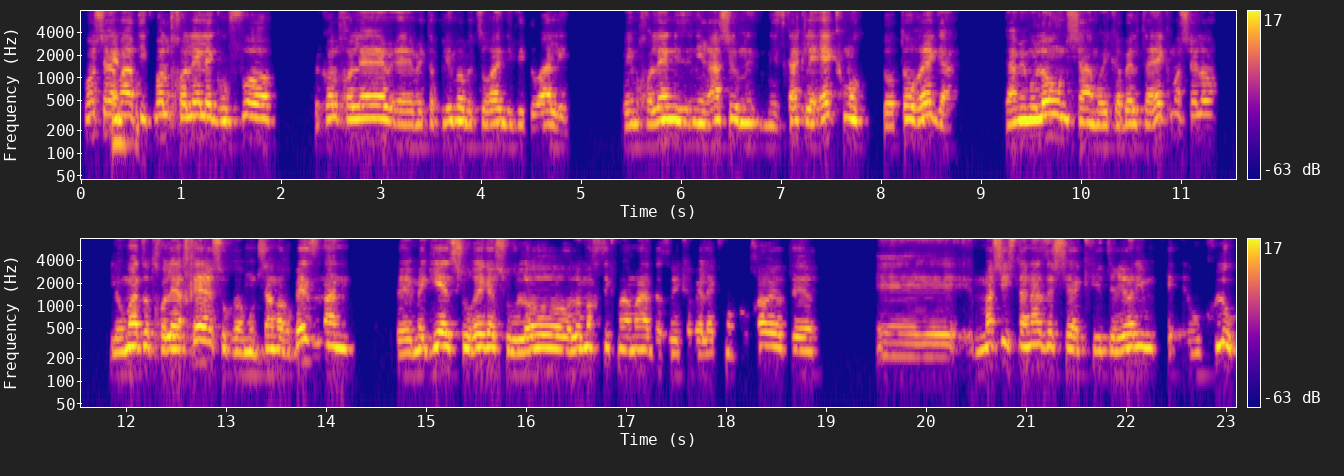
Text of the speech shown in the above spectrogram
כמו שאמרתי, כל חולה לגופו, וכל חולה אה, מטפלים בו בצורה אינדיבידואלית. ואם חולה נראה שהוא נזקק לאקמו באותו רגע, גם אם הוא לא מונשם, הוא יקבל את האקמו שלו. לעומת זאת חולה אחר, שהוא כבר מונשם הרבה זמן, ומגיע איזשהו רגע שהוא לא, לא מחזיק מעמד, אז הוא יקבל אקמו מאוחר יותר. אה, מה שהשתנה זה שהקריטריונים הוקלו.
